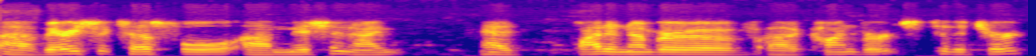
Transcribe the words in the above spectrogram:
a very successful uh, mission. I had quite a number of uh, converts to the church.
